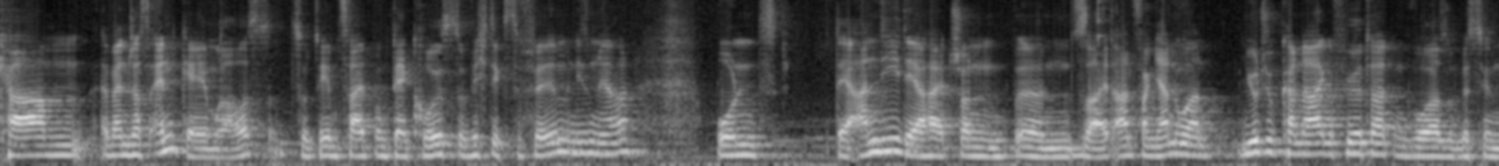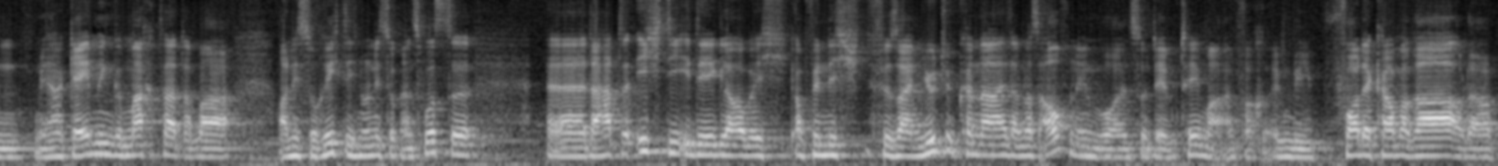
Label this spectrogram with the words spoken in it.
kam Avengers Endgame raus, zu dem Zeitpunkt der größte, wichtigste Film in diesem Jahr. Und der Andi, der halt schon ähm, seit Anfang Januar einen YouTube-Kanal geführt hat und wo er so ein bisschen ja, Gaming gemacht hat, aber auch nicht so richtig, noch nicht so ganz wusste, äh, da hatte ich die Idee, glaube ich, ob wir nicht für seinen YouTube-Kanal dann was aufnehmen wollen zu dem Thema. Einfach irgendwie vor der Kamera oder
